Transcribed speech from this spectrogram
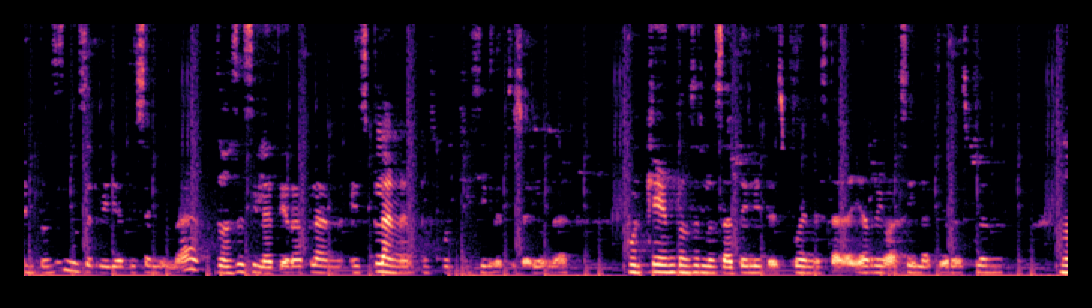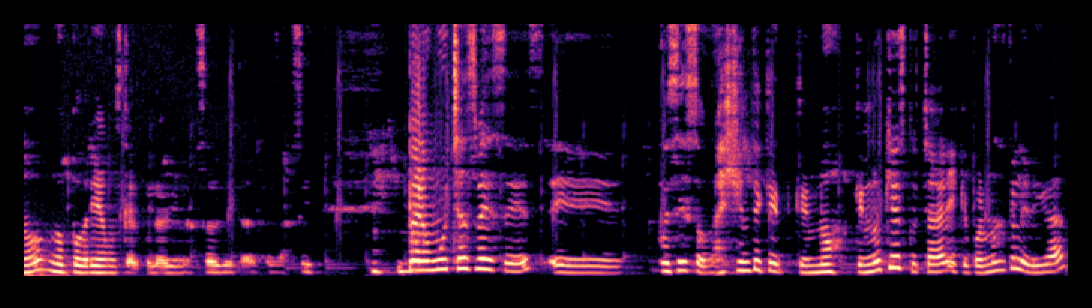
entonces no serviría tu celular. Entonces, si la Tierra plana, es plana, pues ¿por qué sirve tu celular? ¿Por qué entonces los satélites pueden estar ahí arriba si la Tierra es plana? ¿No? No podríamos calcular bien las órbitas o así. Pero muchas veces, eh, pues eso, hay gente que, que no, que no quiere escuchar y que por más que le digas,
